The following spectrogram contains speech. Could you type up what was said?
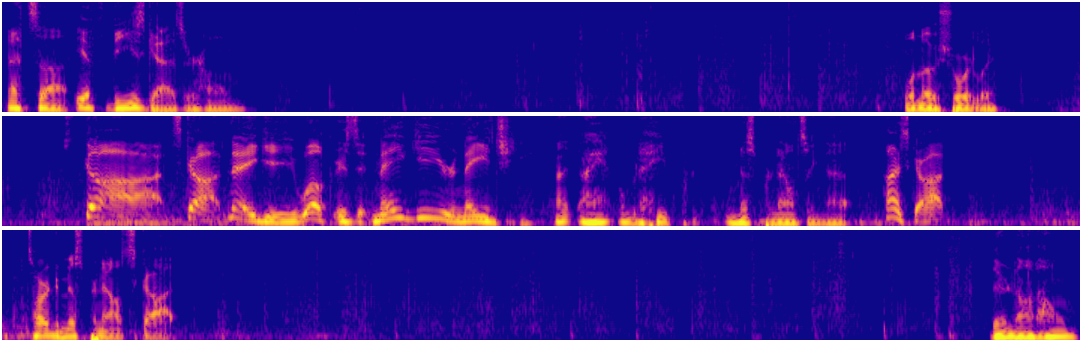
That's uh if these guys are home. We'll know shortly. Scott, Scott Nagy. Welcome. Is it Nagy or Nagy? I, I would hate mispronouncing that. Hi, Scott. It's hard to mispronounce Scott. They're not home.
